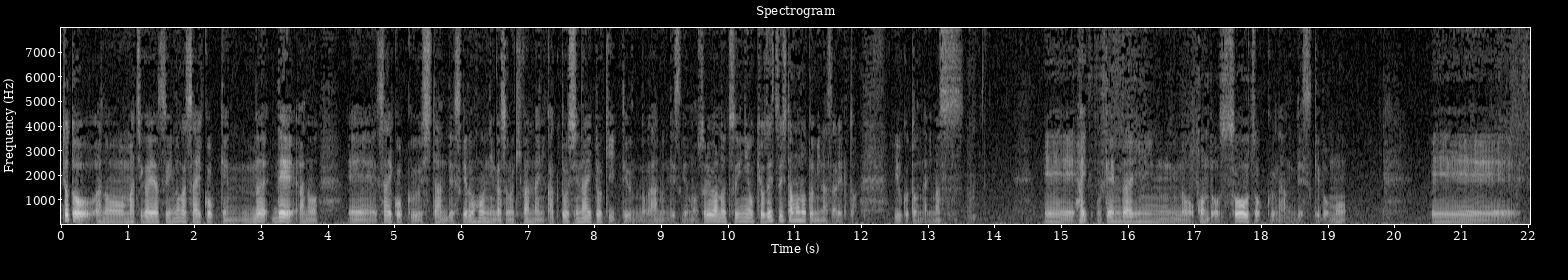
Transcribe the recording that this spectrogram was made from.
ちょっとあの間違いやすいのが催告権であの、えー、催告したんですけど本人がその期間内に格闘しない時っていうのがあるんですけどもそれはあの追認を拒絶したものとみなされるということになります。えー、はい、保険代理人の今度相続なんですけども、えー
